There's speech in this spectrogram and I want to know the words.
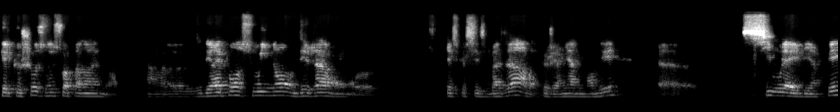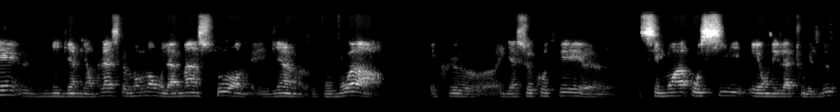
quelque chose ne soit pas dans la norme. des réponses oui, non, déjà, on, qu'est-ce que c'est ce bazar alors que j'ai rien demandé euh, si vous l'avez bien fait, mis bien mis en place, le moment où la main se tourne et bien vous voir et qu'il euh, il y a ce côté euh, c'est moi aussi et on est là tous les deux,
